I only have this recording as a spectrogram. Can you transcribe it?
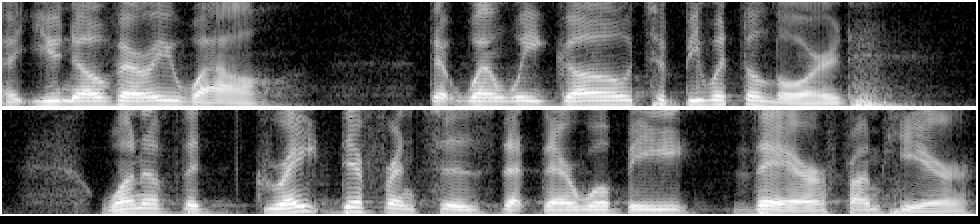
uh, you know very well that when we go to be with the Lord, one of the great differences that there will be there from here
